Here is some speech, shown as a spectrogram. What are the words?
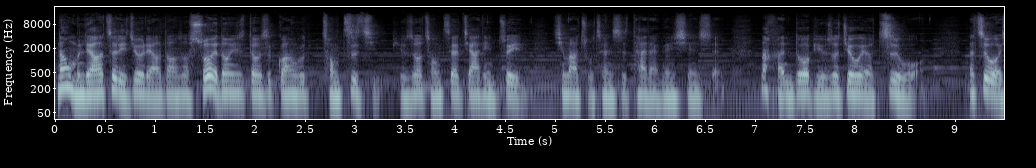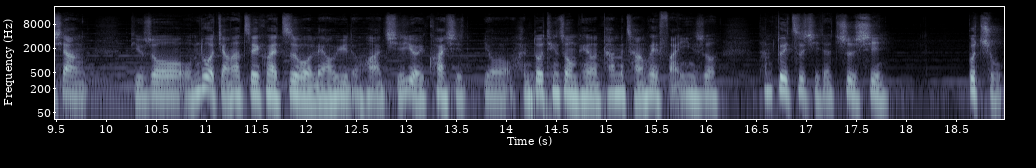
那我们聊到这里，就聊到说，所有东西都是关乎从自己。比如说，从这家庭最起码组成是太太跟先生。那很多，比如说就会有自我。那自我像，比如说我们如果讲到这一块自我疗愈的话，其实有一块是有很多听众朋友，他们常会反映说，他们对自己的自信不足，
